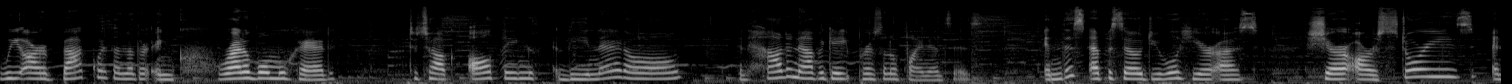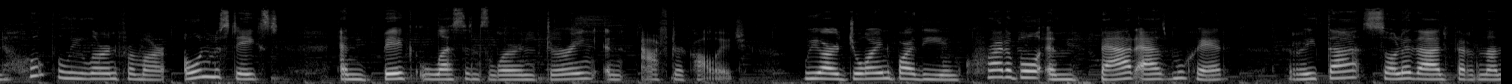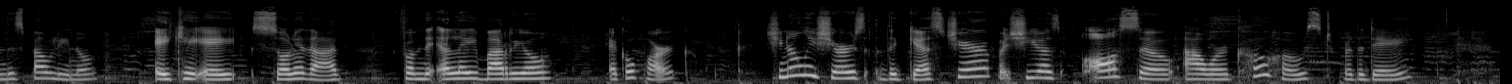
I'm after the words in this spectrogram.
We are back with another incredible mujer to talk all things dinero and how to navigate personal finances. In this episode, you will hear us share our stories and hopefully learn from our own mistakes and big lessons learned during and after college. We are joined by the incredible and badass mujer Rita Soledad Fernandez Paulino, aka Soledad, from the LA Barrio Echo Park. She not only shares the guest chair, but she is also our co host for the day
